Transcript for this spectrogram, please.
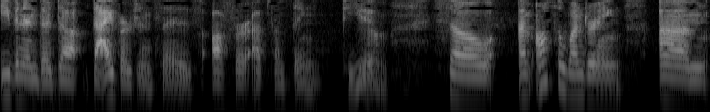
even in their di- divergences, offer up something to you. So I'm also wondering um,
